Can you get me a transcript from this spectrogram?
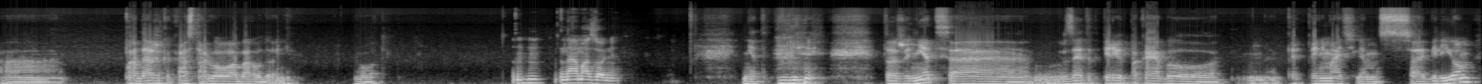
а, продажи как раз торгового оборудования. Вот. Угу. На Амазоне? Нет, тоже нет. А, за этот период, пока я был предпринимателем с бельем,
